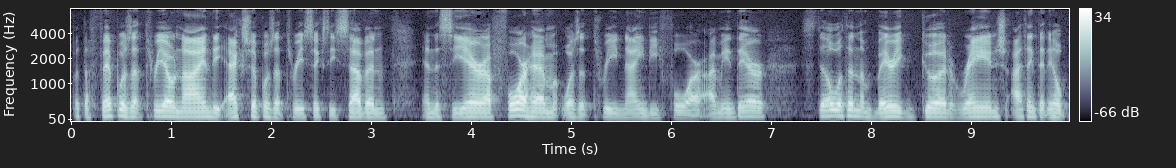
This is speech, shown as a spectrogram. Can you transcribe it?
But the FIP was at 309, the XFIP was at 367, and the SIERA for him was at 394. I mean, they're still within the very good range. I think that he'll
